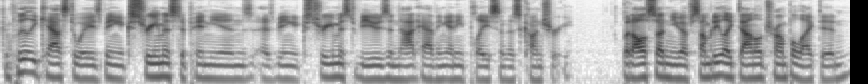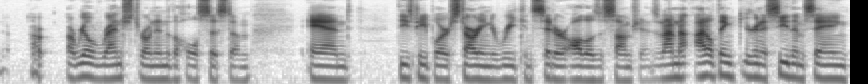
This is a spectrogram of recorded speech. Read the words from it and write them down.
completely cast away as being extremist opinions, as being extremist views, and not having any place in this country. But all of a sudden, you have somebody like Donald Trump elected, a, a real wrench thrown into the whole system, and these people are starting to reconsider all those assumptions. And I'm not. I don't think you're going to see them saying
